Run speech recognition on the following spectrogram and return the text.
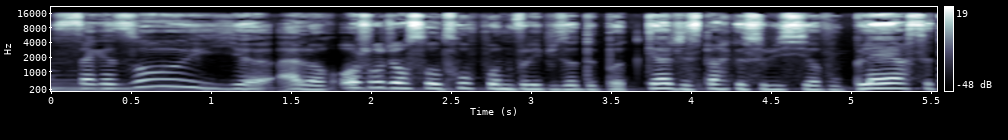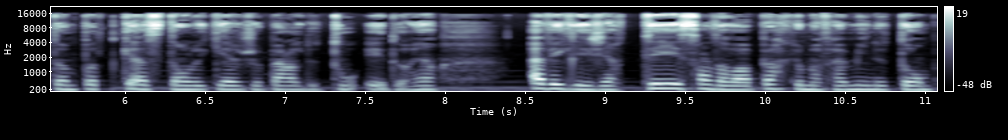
Sagazouille Alors aujourd'hui on se retrouve pour un nouvel épisode de podcast. J'espère que celui-ci va vous plaire. C'est un podcast dans lequel je parle de tout et de rien avec légèreté, sans avoir peur que ma famille ne tombe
